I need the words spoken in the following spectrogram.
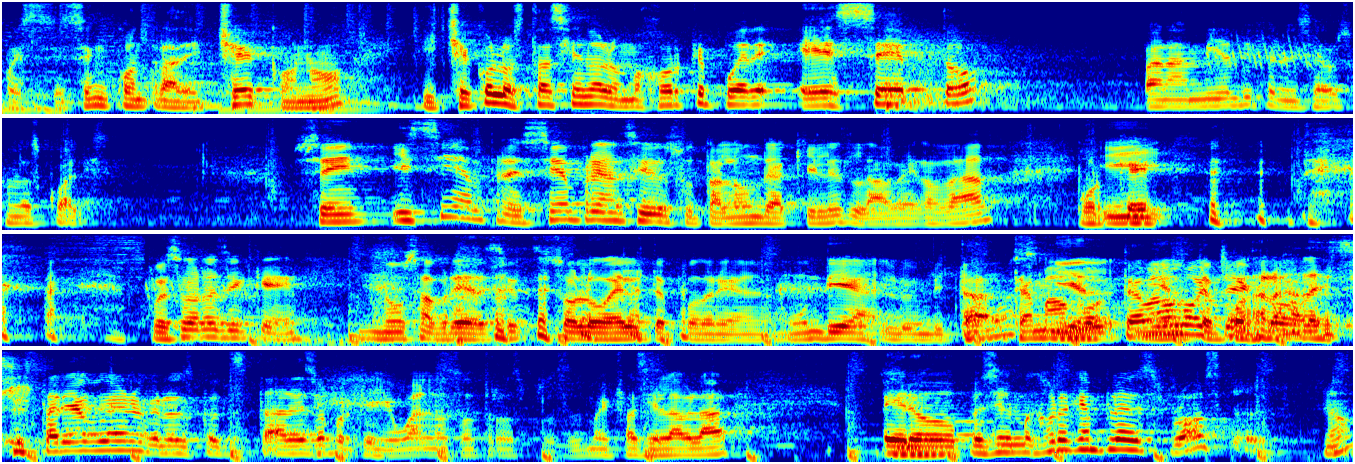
pues es en contra de Checo, ¿no? Y Checo lo está haciendo lo mejor que puede, excepto, para mí el diferenciador son los cuales. Sí, y siempre, siempre han sido su talón de Aquiles, la verdad. ¿Por qué? pues ahora sí que no sabría decirte, solo él te podría. Un día lo invitamos. Te amamos, te amamos, Estaría bueno que nos contestara eso, porque igual nosotros, pues es muy fácil hablar. Pero pues el mejor ejemplo es Russell, ¿no?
